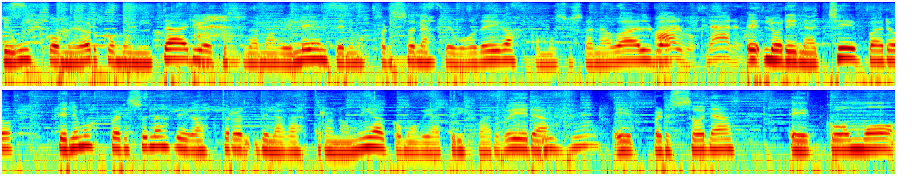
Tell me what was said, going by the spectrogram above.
de un comedor comunitario que se llama Belén, tenemos personas de bodegas como Susana Balba, eh, Lorena Chéparo, tenemos personas de, de la gastronomía como Beatriz Barbera, eh, personas como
